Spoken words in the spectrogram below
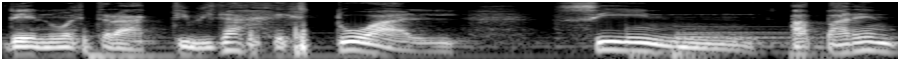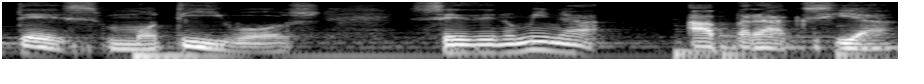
de nuestra actividad gestual, sin aparentes motivos, se denomina apraxia.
